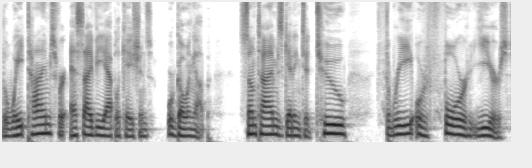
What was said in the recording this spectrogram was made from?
the wait times for SIV applications were going up, sometimes getting to two, three, or four years.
